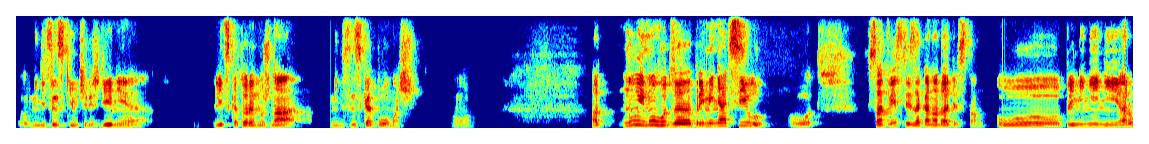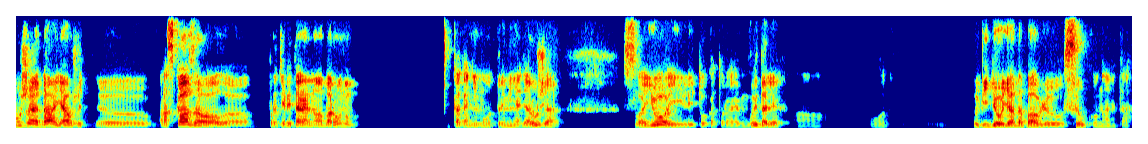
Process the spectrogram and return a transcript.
в медицинские учреждения лиц, которым нужна медицинская помощь. Вот. От, ну и могут применять силу. Вот в соответствии с законодательством. О применении оружия, да, я уже э, рассказывал э, про территориальную оборону, как они могут применять оружие, свое или то, которое им выдали. А, вот. Видео я добавлю ссылку на это,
